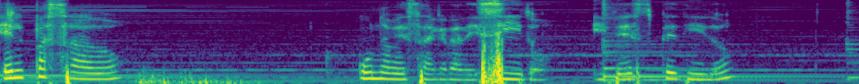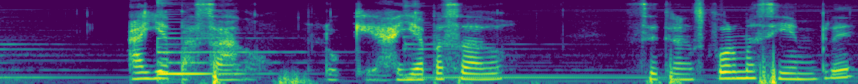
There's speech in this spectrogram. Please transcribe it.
el pasado, una vez agradecido y despedido, haya pasado lo que haya pasado, se transforma siempre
